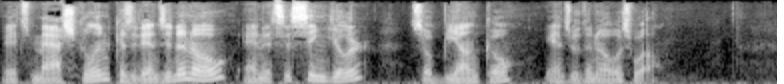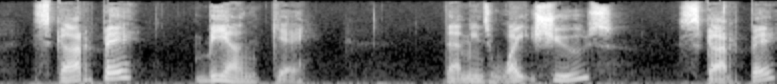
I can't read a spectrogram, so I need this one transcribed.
it's masculine because it ends in an O and it's a singular, so bianco ends with an O as well. Scarpe bianche. That means white shoes. Scarpe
